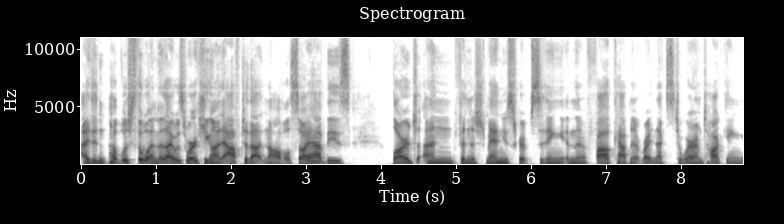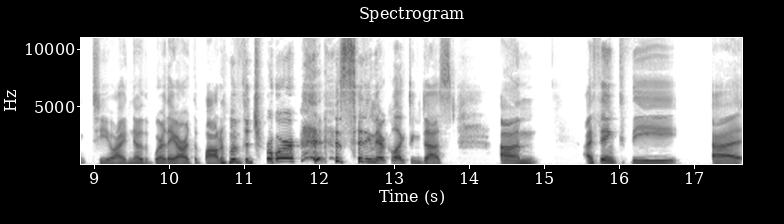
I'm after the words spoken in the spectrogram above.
I didn't publish the one that I was working on after that novel so I have these large unfinished manuscripts sitting in the file cabinet right next to where I'm talking to you. I know where they are at the bottom of the drawer, sitting there collecting dust. Um, I think the uh,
